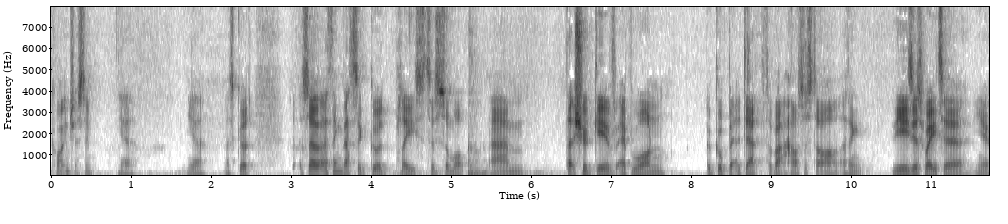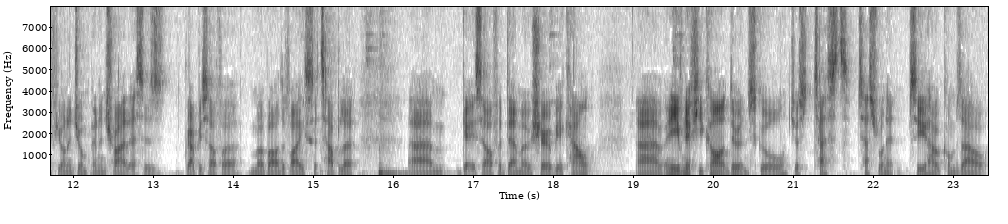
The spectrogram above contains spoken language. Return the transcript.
Quite interesting. Yeah, yeah, that's good. So I think that's a good place to sum up. Um, that should give everyone a good bit of depth about how to start. I think the easiest way to, you know, if you want to jump in and try this, is grab yourself a mobile device, a tablet, um, get yourself a demo Showbie account, um, and even if you can't do it in school, just test test run it, see how it comes out.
